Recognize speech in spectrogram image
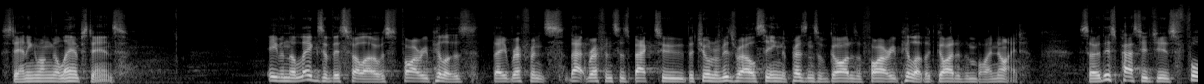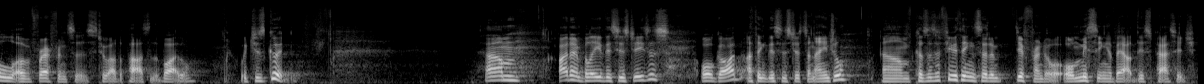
standing among the lampstands. Even the legs of this fellow as fiery pillars, they reference, that references back to the children of Israel seeing the presence of God as a fiery pillar that guided them by night. So this passage is full of references to other parts of the Bible, which is good. Um, I don't believe this is Jesus or God. I think this is just an angel because um, there's a few things that are different or, or missing about this passage.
